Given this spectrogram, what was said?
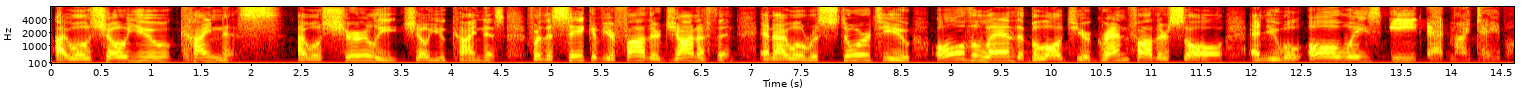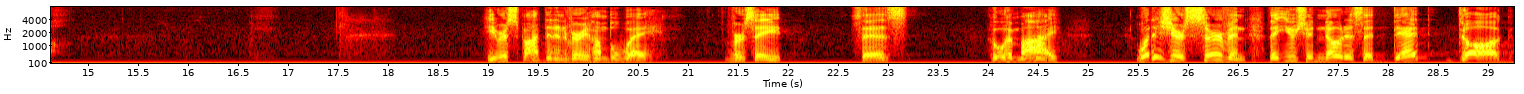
I will show you kindness. I will surely show you kindness for the sake of your father Jonathan, and I will restore to you all the land that belonged to your grandfather Saul, and you will always eat at my table. He responded in a very humble way. Verse 8 says, Who am I? What is your servant that you should notice a dead dog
